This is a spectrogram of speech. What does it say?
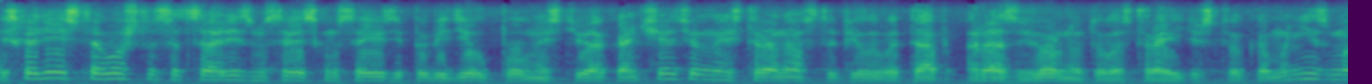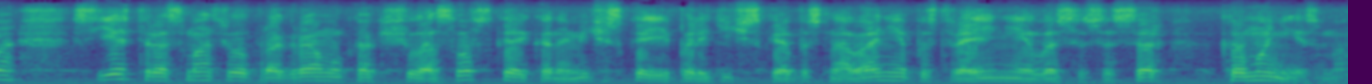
Исходя из того, что социализм в Советском Союзе победил полностью и окончательно, и страна вступила в этап развернутого строительства коммунизма, съезд рассматривал программу как философское, экономическое и политическое обоснование построения в СССР коммунизма.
